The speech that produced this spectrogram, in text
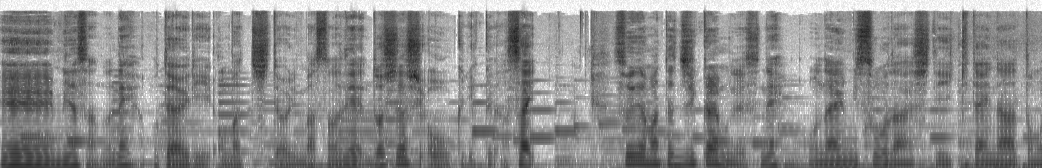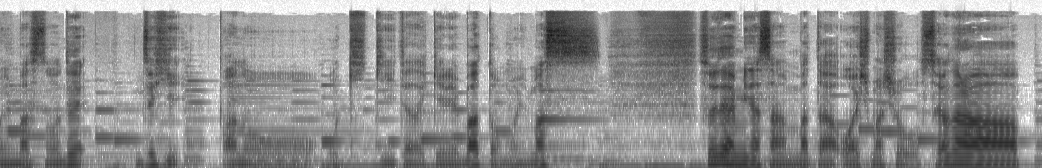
えー、皆さんのね、お便りお待ちしておりますので、どしどしお送りください。それではまた次回もですね、お悩み相談していきたいなと思いますので、ぜひ、あのー、お聴きいただければと思います。それでは皆さんまたお会いしましょう。さようなら。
